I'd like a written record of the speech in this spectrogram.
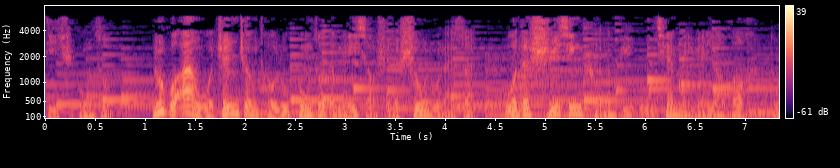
地去工作。如果按我真正投入工作的每小时的收入来算，我的时薪可能比五千美元要高很多。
